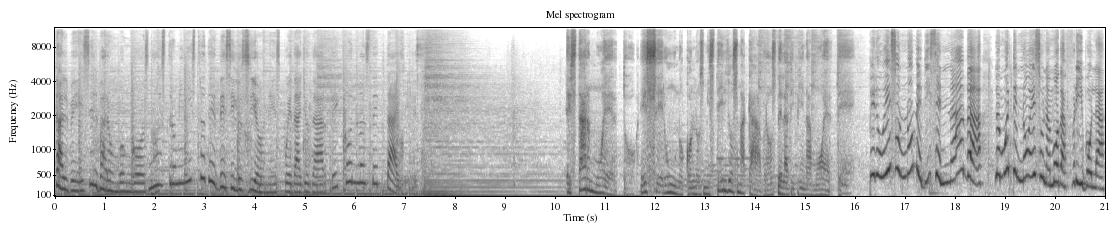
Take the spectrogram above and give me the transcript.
Tal vez el varón Bongos, nuestro ministro de desilusiones, pueda ayudarte con los detalles. Estar muerto es ser uno con los misterios macabros de la divina muerte. Pero eso no me dice nada. La muerte no es una moda frívola.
